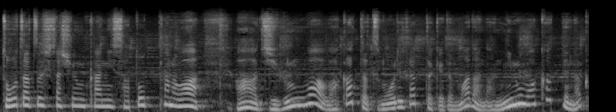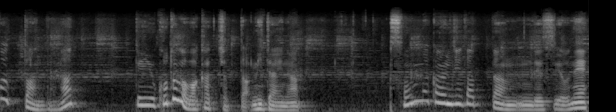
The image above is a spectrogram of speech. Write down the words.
到達した瞬間に悟ったのは、ああ、自分は分かったつもりだったけど、まだ何にも分かってなかったんだなってっていうことが分かっちゃったみたいなそんな感じだったんですよね。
